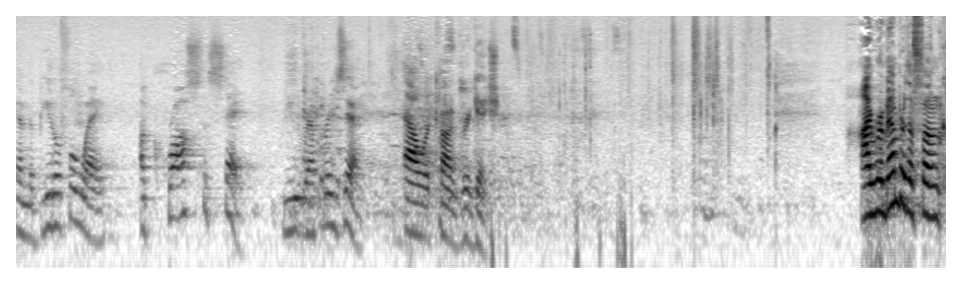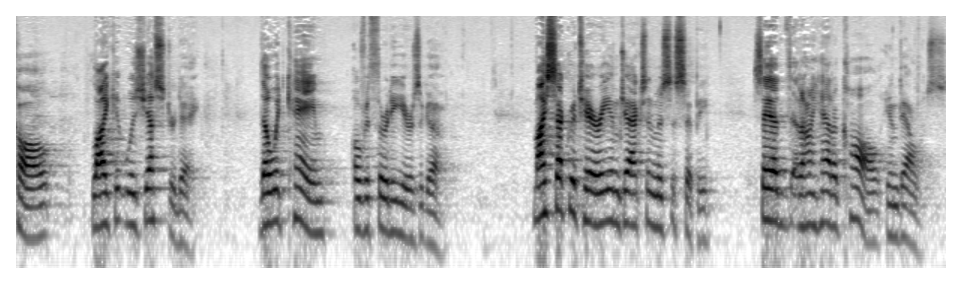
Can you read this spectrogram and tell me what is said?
and the beautiful way across the state you represent our congregation. I remember the phone call like it was yesterday, though it came over 30 years ago. My secretary in Jackson, Mississippi, said that I had a call in Dallas.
